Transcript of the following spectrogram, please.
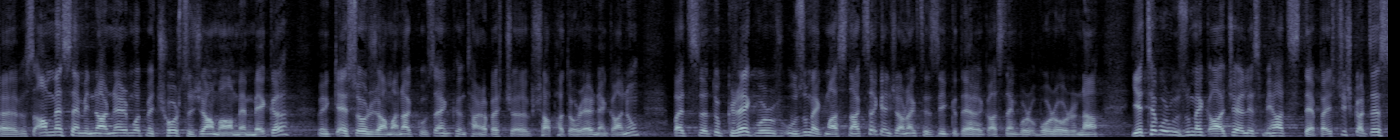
ամեն սեմինարները մոտ մի 4 ժամ ամեն մեկը, կեսօր ժամանակ կուզենք, ընդհանրապես շաբաթ օրերն ենք անում, բայց դուք գրեք, որ ուզում եք մասնակցեք, այն ժամանակ ցեզի կտեղը կասենք, որ որ օրնա։ Եթե որ ուզում եք աճել, ես մի հատ ստեփ, այս ճիշտ կարծես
